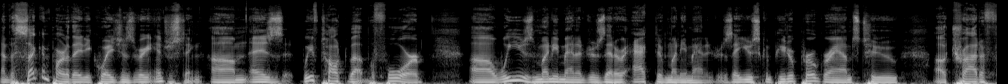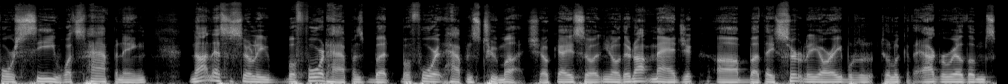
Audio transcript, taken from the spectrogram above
Now, the second part of that equation is very interesting. Um, as we've talked about before, uh, we use money managers that are active money managers. They use computer programs to uh, try to foresee what's happening, not necessarily before it happens, but before it happens too much. Okay, so you know they're not magic, uh, but they certainly are able to, to, look at the algorithms,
